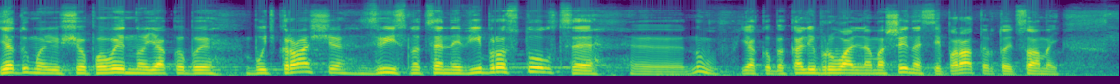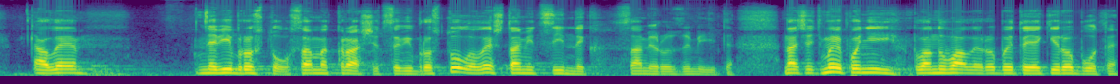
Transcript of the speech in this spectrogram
Я думаю, що повинно якоби бути краще. Звісно, це не вібростол, це ну, якоби калібрувальна машина, сепаратор той самий. Але не вібростол. Саме краще це вібростол, але ж там і цінник, самі розумієте. Значить, ми по ній планували робити які роботи?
